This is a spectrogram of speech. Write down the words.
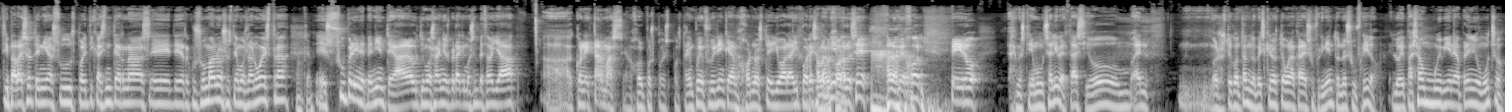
TripAdvisor tenía sus políticas internas eh, de recursos humanos, nosotros tenemos la nuestra. Es súper independiente. Ahora, los últimos años, verá que hemos empezado ya a conectar más. A lo mejor, pues, pues, pues también puede influir en que a lo mejor no esté yo ahora ahí por eso también, mejor. no lo sé. A lo mejor. pero hemos tenido mucha libertad. Si yo. en- mm, os estoy contando, veis que no tengo una cara de sufrimiento, no he sufrido. Lo he pasado muy bien, he aprendido mucho.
